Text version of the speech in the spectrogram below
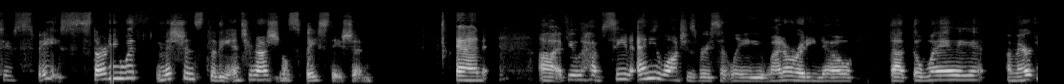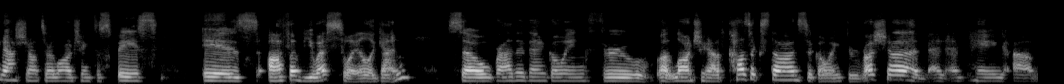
to space, starting with missions to the International Space Station. And uh, if you have seen any launches recently, you might already know that the way American astronauts are launching to space is off of US soil again. So rather than going through uh, launching out of Kazakhstan, so going through Russia and, and, and paying um,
